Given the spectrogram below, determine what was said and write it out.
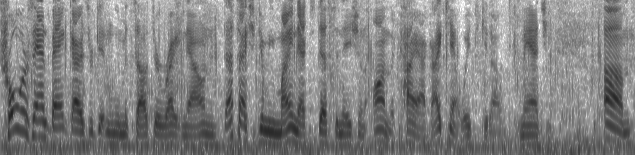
trollers and bank guys are getting limits out there right now, and that's actually going to be my next destination on the kayak. I can't wait to get out to Comanche. Um,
